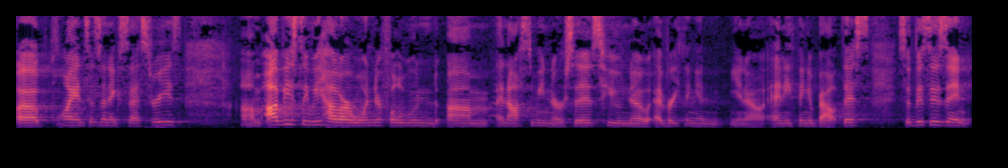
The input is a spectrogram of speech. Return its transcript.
appliances and accessories. Um, obviously, we have our wonderful wound um, and ostomy nurses who know everything and you know anything about this. So this isn't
